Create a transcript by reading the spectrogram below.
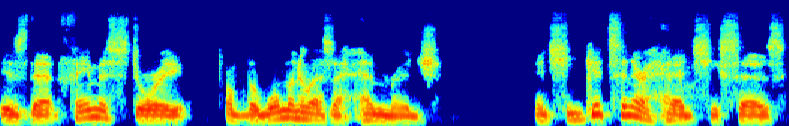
is that famous story of the woman who has a hemorrhage, and she gets in her head. She says,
